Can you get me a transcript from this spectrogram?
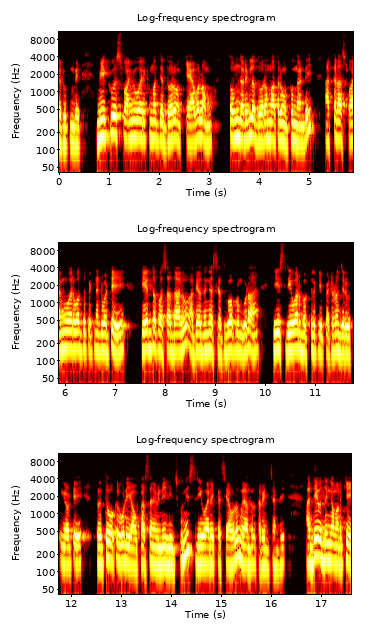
జరుగుతుంది. మీకు స్వామివారికి మధ్య దూరం కేవలం తొమ్మిది అడుగుల దూరం మాత్రమే ఉంటుందండి. అక్కడ స్వామివారి వద్ద పెట్టినటువంటి తీర్థ ప్రసాదాలు అదేవిధంగా శతగోపురం కూడా ఈ శ్రీవారి భక్తులకి పెట్టడం జరుగుతుంది కాబట్టి ప్రతి ఒక్కరు కూడా ఈ అవకాశాన్ని వినియోగించుకుని శ్రీవారి యొక్క సేవలు మీరు అందరూ తరించండి. అదేవిధంగా మనకి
